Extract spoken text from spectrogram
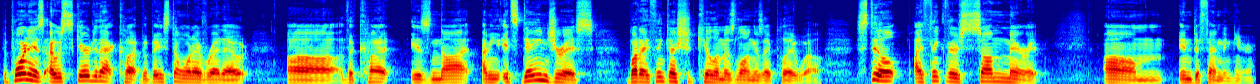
The point is, I was scared of that cut, but based on what I've read out, uh, the cut is not... I mean, it's dangerous, but I think I should kill him as long as I play well. Still, I think there's some merit um, in defending here.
